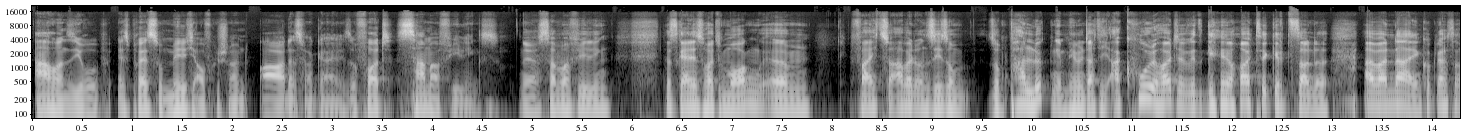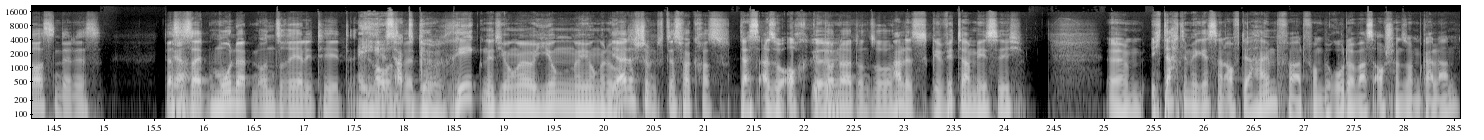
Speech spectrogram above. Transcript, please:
Ahornsirup, Espresso, Milch aufgeschäumt. Oh, das war geil. Sofort Summer Feelings. Ja, Summer Feeling. Das Geile ist, heute Morgen ähm, fahre ich zur Arbeit und sehe so, so ein paar Lücken im Himmel. Dachte ich, ah cool, heute, heute gibt's Sonne. Aber nein, guck nach draußen, Dennis. Das Ja. ist seit Monaten unsere Realität. Ey, es hat geregnet, Junge, Junge, Junge. Du. Ja, das stimmt. Das war krass. das also auch äh, Gedonnert und so. Alles, gewittermäßig. Ähm, ich dachte mir gestern auf der Heimfahrt vom Büro, da war es auch schon so am Gallern,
